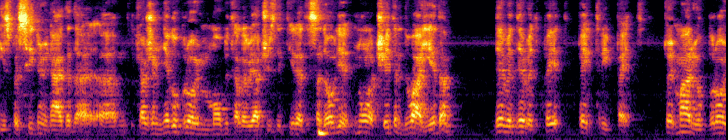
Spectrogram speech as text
ispred Sydney Uniteda. Uh, kažem, njegov broj mobitela, ja ću izdiktirati sad ovdje, 0421 995 535. To je Mario broj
